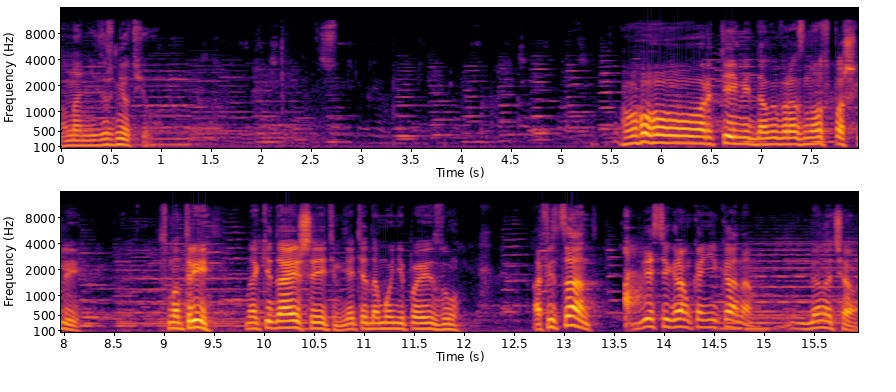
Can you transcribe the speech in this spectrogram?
она не вернет его. О, Артемий, да вы в разнос пошли. Смотри, накидаешься этим, я тебя домой не повезу. Официант, 200 грамм коньяка нам для начала.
